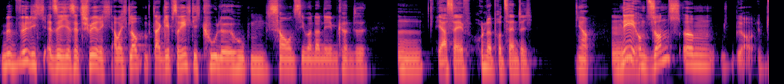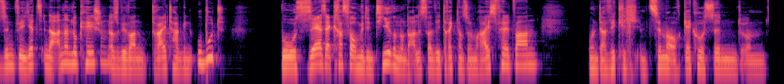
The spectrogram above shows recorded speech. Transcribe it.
würde ich, also ist jetzt schwierig, aber ich glaube, da gibt's richtig coole Hupen-Sounds, die man da nehmen könnte. Mhm. Ja, safe. Hundertprozentig. Ja. Mhm. Nee, und sonst ähm, ja, sind wir jetzt in einer anderen Location. Also wir waren drei Tage in Ubud, wo es sehr, sehr krass war, auch mit den Tieren und alles, weil wir direkt an so einem Reisfeld waren. Und da wirklich im Zimmer auch Geckos sind und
